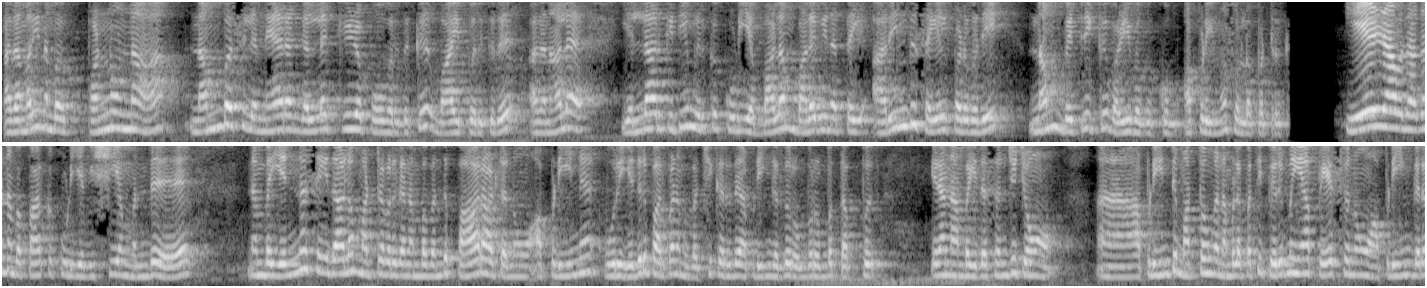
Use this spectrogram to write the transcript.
அதை மாதிரி நம்ம பண்ணோம்னா நம்ம சில நேரங்களில் கீழே போவதுக்கு வாய்ப்பு இருக்குது. அதனால எல்லார்கிட்டையும் இருக்கக்கூடிய பலம் பலவீனத்தை அறிந்து செயல்படுவதே நம் வெற்றிக்கு வழிவகுக்கும் அப்படின்னு சொல்லப்பட்டிருக்கு. ஏழாவதாக நம்ம பார்க்கக்கூடிய விஷயம் வந்து நம்ம என்ன செய்தாலும் மற்றவர்கள் நம்ம வந்து பாராட்டணும் அப்படின்னு ஒரு எதிர்பார்ப்பை நம்ம வச்சுக்கிறது அப்படிங்கிறது ரொம்ப ரொம்ப தப்பு. ஏன்னா நம்ம இதை செஞ்சிட்டோம். அப்படின்ட்டு மற்றவங்க நம்மளை பற்றி பெருமையாக பேசணும் அப்படிங்கிற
